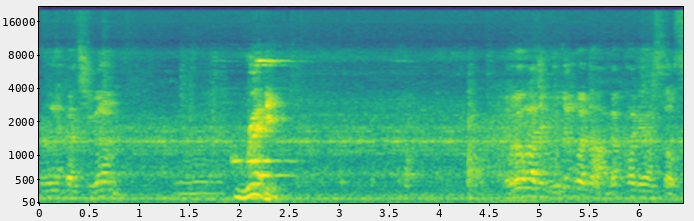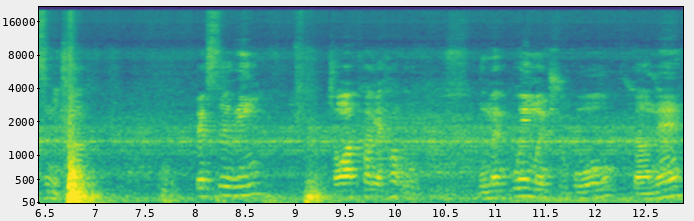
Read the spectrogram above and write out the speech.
그러니까 지금 음, ready, 여러 가지 모든 걸 다 완벽하게 할 수 없으니까 백스윙 정확하게 하고 몸에 꼬임을 주고 그다음에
